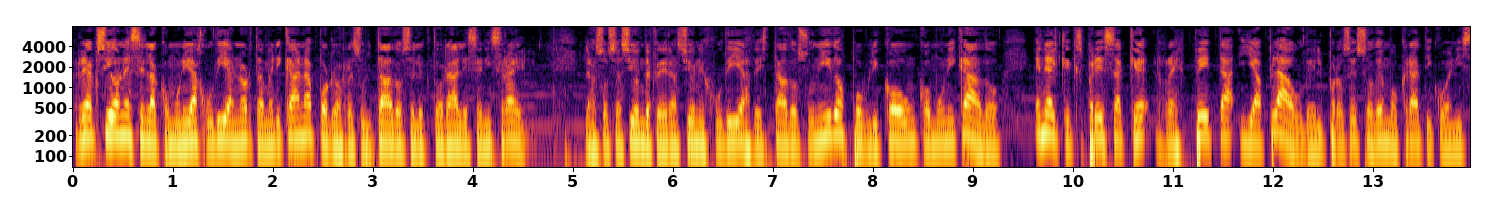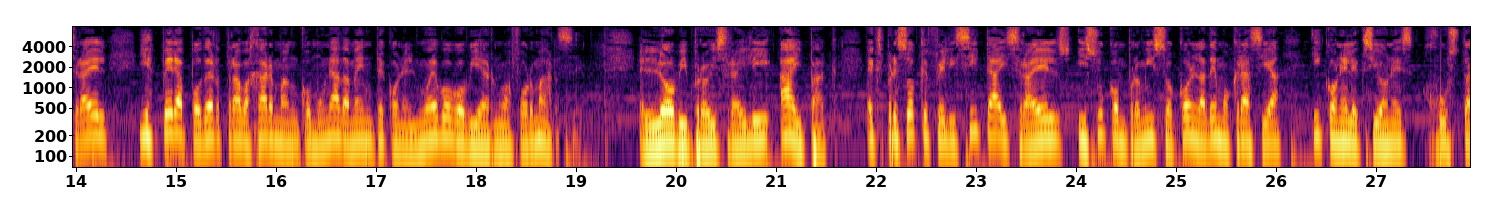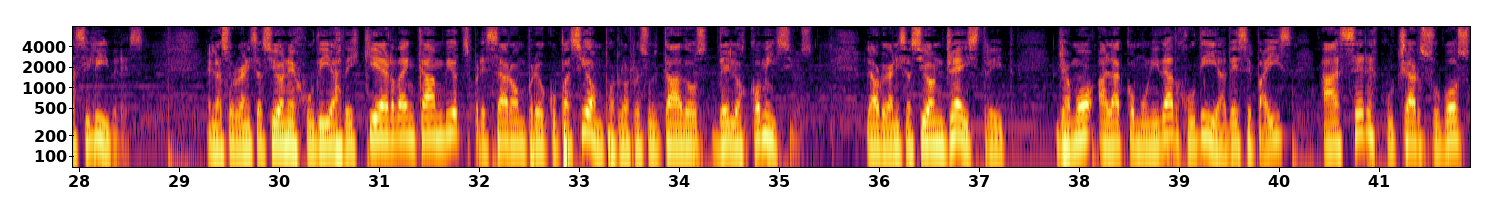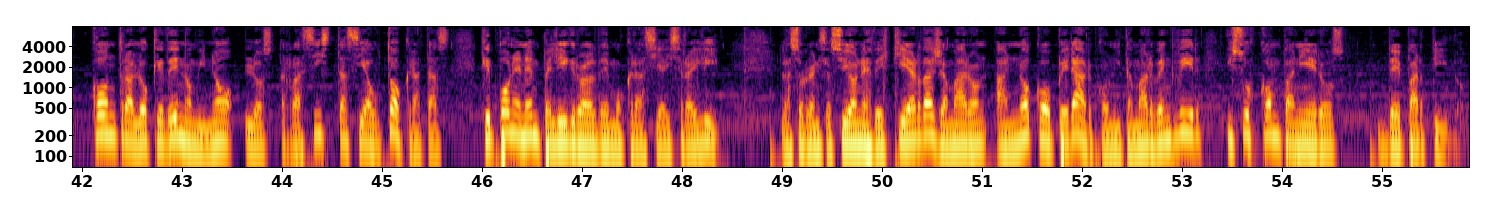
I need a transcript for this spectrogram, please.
reacciones en la comunidad judía norteamericana por los resultados electorales en Israel. La Asociación de Federaciones Judías de Estados Unidos publicó un comunicado en el que expresa que respeta y aplaude el proceso democrático en Israel y espera poder trabajar mancomunadamente con el nuevo gobierno a formarse. El lobby pro-israelí AIPAC expresó que felicita a Israel y su compromiso con la democracia y con elecciones justas y libres. En las organizaciones judías de izquierda, en cambio, expresaron preocupación por los resultados de los comicios. La organización J Street llamó a la comunidad judía de ese país a hacer escuchar su voz contra lo que denominó los racistas y autócratas que ponen en peligro la democracia israelí. Las organizaciones de izquierda llamaron a no cooperar con Itamar Ben-Gvir y sus compañeros de partido.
